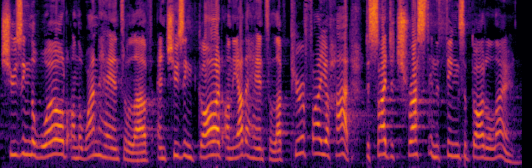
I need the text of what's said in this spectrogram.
choosing the world on the one hand to love and choosing God on the other hand to love. Purify your heart. Decide to trust in the things of God alone.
